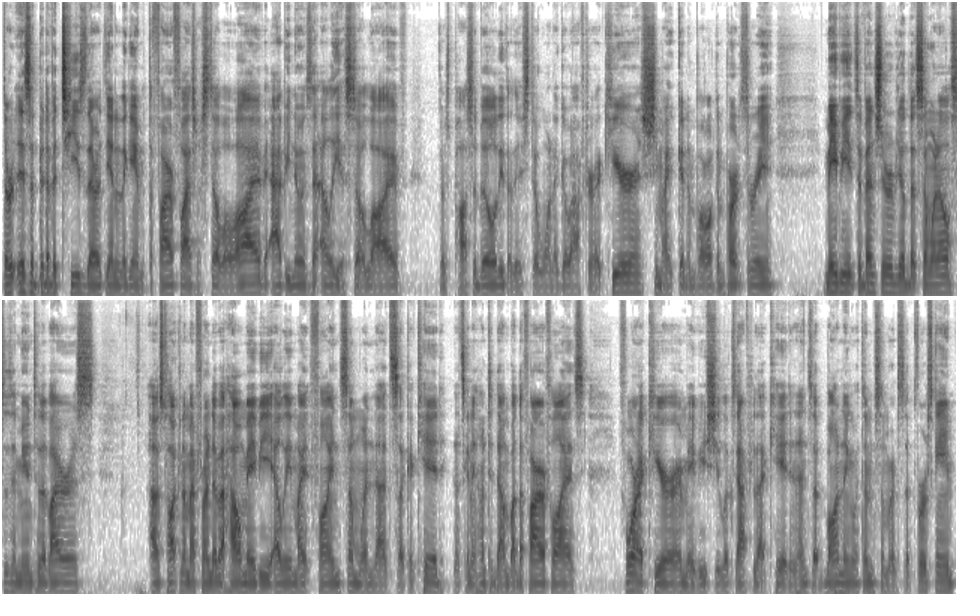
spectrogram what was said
There is a bit of a tease there at the end of the game that the Fireflies are still alive. Abby knows that Ellie is still alive there's possibility that they still want to go after Akir. She might get involved in part three. Maybe it's eventually revealed that someone else is immune to the virus. I was talking to my friend about how maybe Ellie might find someone that's like a kid that's getting hunted down by the fireflies for a cure, and maybe she looks after that kid and ends up bonding with him, similar to the first game.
